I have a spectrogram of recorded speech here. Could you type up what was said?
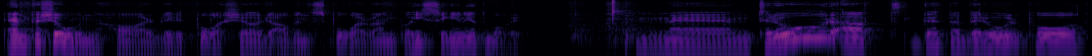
En person har blivit påkörd av en spårvagn på Hisingen i Göteborg. Men tror att detta beror på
